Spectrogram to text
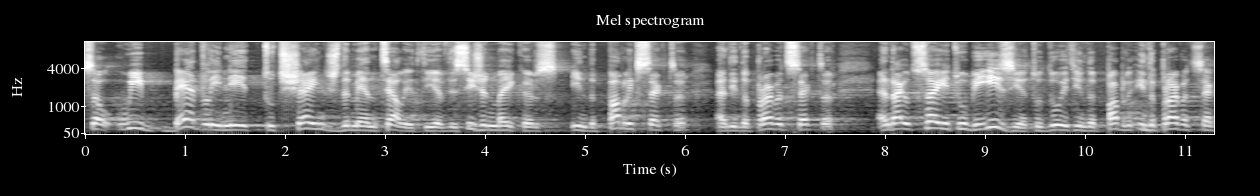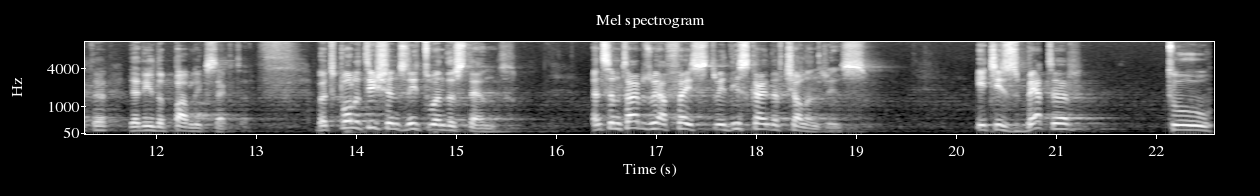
So we badly need to change the mentality of decision makers in the public sector and in the private sector. And I would say it will be easier to do it in the, public, in the private sector than in the public sector. But politicians need to understand, and sometimes we are faced with this kind of challenges. It is better to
